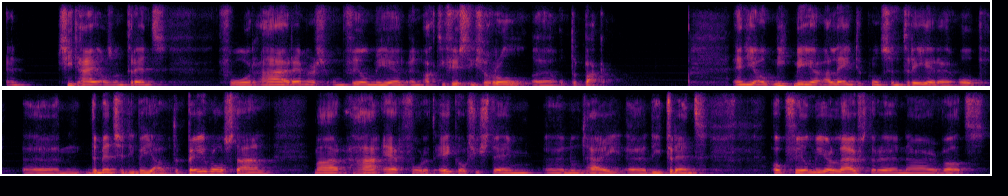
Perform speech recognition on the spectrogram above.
en ziet hij als een trend voor HRM'ers om veel meer een activistische rol uh, op te pakken. En je ook niet meer alleen te concentreren op um, de mensen die bij jou op de payroll staan, maar HR voor het ecosysteem uh, noemt hij die trend. Ook veel meer luisteren naar wat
